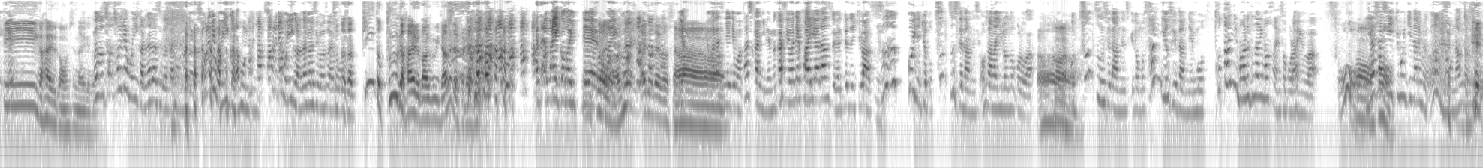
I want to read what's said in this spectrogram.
た。ピーが入るかもしれないけど。そそれでもいいから流してください、本当に。それでもいいから、本当に。それでもいいから流してください。そんなさ、ピーとプーが入る番組ダメだよ、それ。ありあうまいこと言って、そうまいこと言ってがとうございます。や、私ね、でも確かにね、昔はね、ファイヤーダンスをやってる時は、すっごいね、ちょっとツンツンしてたんですよ、幼い色の頃は。もうツンツンしてたんですけど、もう30過ぎたんで、もう途端に丸くなりましたね、そこら辺は。そうあ優しい気持ちになります。うん、もうなんか全へ、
